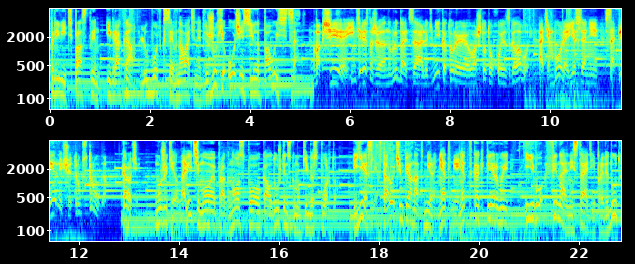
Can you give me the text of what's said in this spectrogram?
привить простым игрокам любовь к соревновательной движухе очень сильно повысится. Вообще, интересно же наблюдать за людьми, которые во что-то уходят с головой. А тем более, если они соперничают друг с другом. Короче, мужики, ловите мой прогноз по колдушкинскому киберспорту. Если второй чемпионат мира не отменят, как первый, и его в финальной стадии проведут,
